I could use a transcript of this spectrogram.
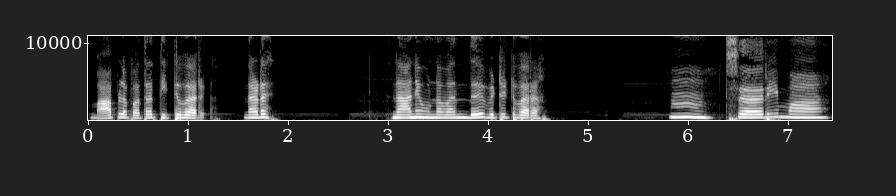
மாப்பிள்ளை பார்த்தா திட்டுவார். நட. நானே உன்னை வந்து விட்டுட்டு வரேன். ம் சரிம்மா.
